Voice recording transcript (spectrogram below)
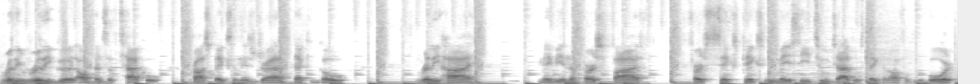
really, really good offensive tackle prospects in this draft that could go really high. Maybe in the first five, first six picks, we may see two tackles taken off of the board.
